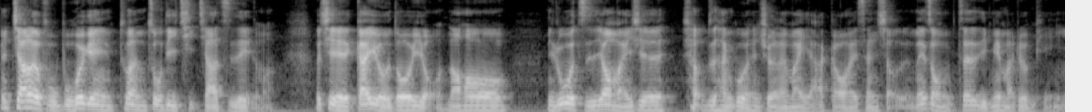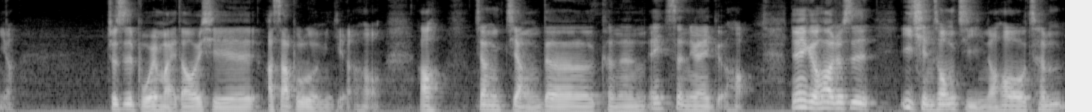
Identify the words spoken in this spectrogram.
因为家乐福不会给你突然坐地起价之类的嘛，而且该有的都有。然后你如果只是要买一些，像不是韩国人很喜欢来买牙膏还是三小的那种，在里面买就很便宜啊，就是不会买到一些阿萨布鲁的米啊哈。好，这样讲的可能哎剩另外一个哈，另外一个的话就是疫情冲击，然后成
